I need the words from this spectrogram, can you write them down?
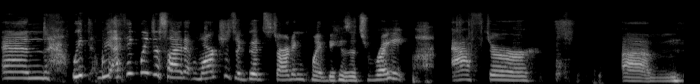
And we we I think we decided March is a good starting point because it's right after um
